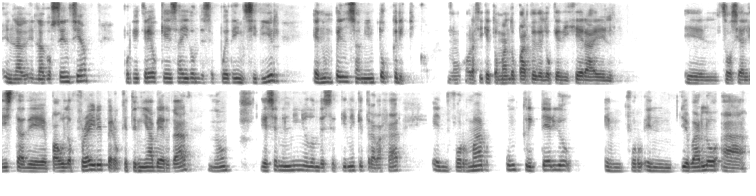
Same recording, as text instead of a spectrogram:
en la, en la docencia porque creo que es ahí donde se puede incidir en un pensamiento crítico. ¿no? Ahora sí que tomando parte de lo que dijera el, el socialista de Paulo Freire, pero que tenía verdad, ¿no? Es en el niño donde se tiene que trabajar en formar un criterio, en, llevarlo a,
